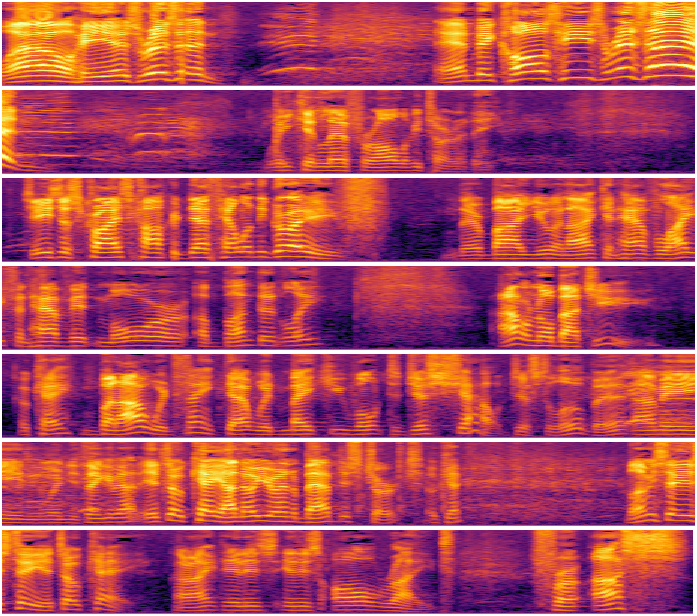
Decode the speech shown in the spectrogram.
Wow, he is risen. And because he's risen, we can live for all of eternity. Jesus Christ conquered death, hell, and the grave. Thereby, you and I can have life and have it more abundantly. I don't know about you, okay? But I would think that would make you want to just shout just a little bit. I mean, when you think about it, it's okay. I know you're in a Baptist church, okay? But let me say this to you it's okay, all right? It is, it is all right for us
